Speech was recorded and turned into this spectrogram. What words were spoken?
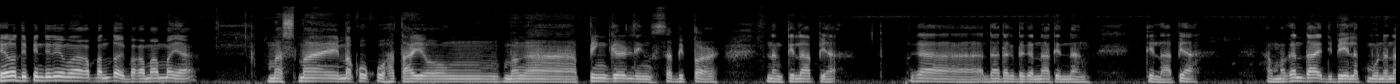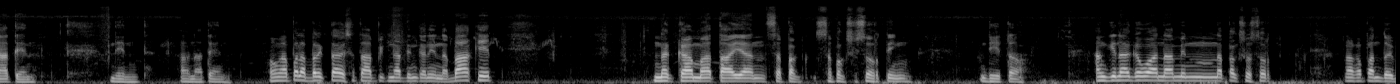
Pero depende din mga kapandoy, baka mamaya mas may makukuha tayong mga fingerlings sa bipar ng tilapia. Pagka dadagdagan natin ng tilapia. Ang maganda, i-develop muna natin. Then, ano natin. O nga pala, balik tayo sa topic natin kanina. Bakit nagkamatayan sa, pag, sa pagsusorting dito? Ang ginagawa namin na pagsusort, mga kapandoy,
